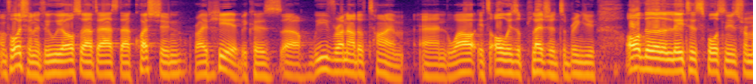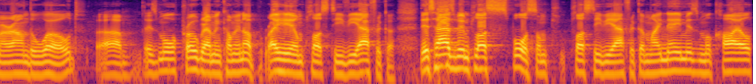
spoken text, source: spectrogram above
Unfortunately, we also have to ask that question right here because uh, we've run out of time. And while it's always a pleasure to bring you all the latest sports news from around the world, um, there's more programming coming up right here on Plus TV Africa. This has been Plus Sports on Plus TV Africa. My name is Mikhail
